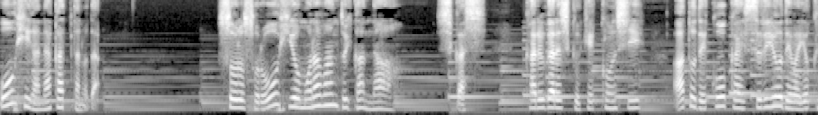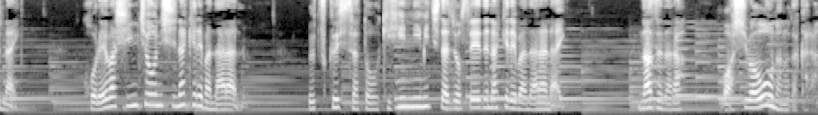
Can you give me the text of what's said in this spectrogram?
王妃がなかったのだ。そろそろ王妃をもらわんといかんな。しかし、軽々しく結婚し、後で後悔するようではよくない。これは慎重にしなければならぬ。美しさと気品に満ちた女性でなければならない。なぜなら、わしは王なのだから。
